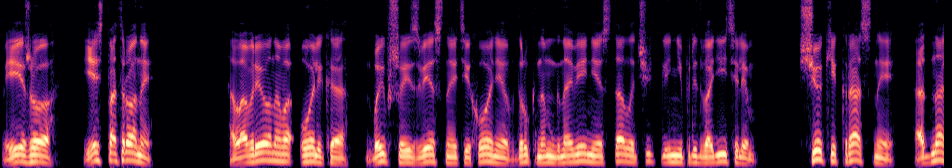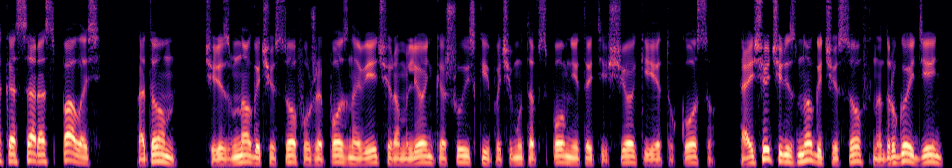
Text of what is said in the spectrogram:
Вижу! Есть патроны!» Лавренова Олька, бывшая известная Тихоня, вдруг на мгновение стала чуть ли не предводителем. Щеки красные, одна коса распалась. Потом, через много часов, уже поздно вечером, Ленька Шуйский почему-то вспомнит эти щеки и эту косу. А еще через много часов, на другой день,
